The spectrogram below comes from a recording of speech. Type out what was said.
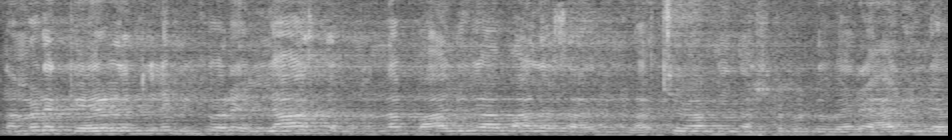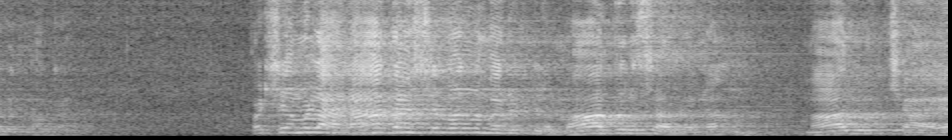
നമ്മുടെ കേരളത്തിലെ മിക്കവാറും എല്ലാ സ്ഥലത്തും നിന്ന ബാലിക ബാല സാധനങ്ങൾ. അച്ഛനമ്മയും നഷ്ടപ്പെട്ടു വേറെ ആരും ഇല്ലാതെ നോക്കാൻ പക്ഷെ നമ്മൾ അനാഥാശ്രമം എന്ന് പറഞ്ഞിട്ടില്ല? മാതൃസദനം മാതൃഛായ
